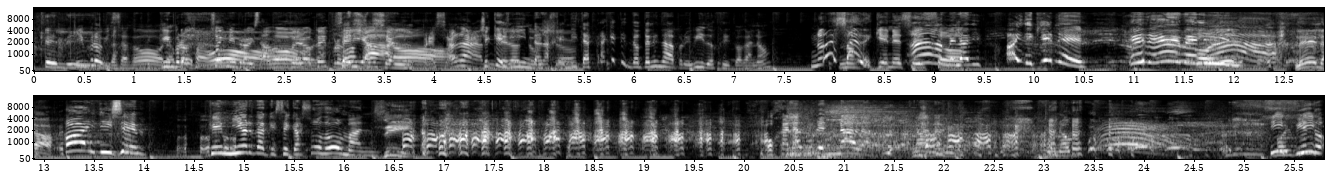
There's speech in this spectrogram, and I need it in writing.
que- Qué improvisadora. Qué impro- por favor. Soy una improvisadora. Pero qué improvisación. Sería- Impresionante Che, qué linda la agendita. ¿Para qué te- no tenés nada prohibido escrito acá, no? No sé de quién es Ah, eso. me la di. ¡Ay, de quién es! ¡Es de Evelyn! Lela. ¡Ay, dice! ¡Qué mierda que se casó Doman! Sí. Ojalá duren nada. Nada. Bueno. Volviendo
